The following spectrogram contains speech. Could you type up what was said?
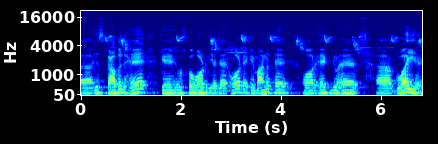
आ, इस काबिल है कि उसको वोट दिया जाए। वोट एक इमानत है और एक जो है गवाही है।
